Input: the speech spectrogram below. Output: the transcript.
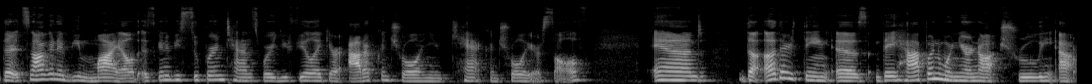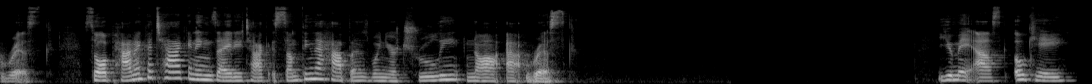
that it's not going to be mild. It's going to be super intense where you feel like you're out of control and you can't control yourself. And the other thing is they happen when you're not truly at risk. So a panic attack and anxiety attack is something that happens when you're truly not at risk. You may ask, okay,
